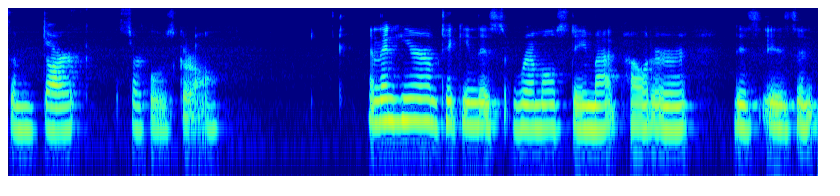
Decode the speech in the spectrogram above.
some dark circles, girl. And then here I'm taking this Rimmel Stay Matte powder. This is an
